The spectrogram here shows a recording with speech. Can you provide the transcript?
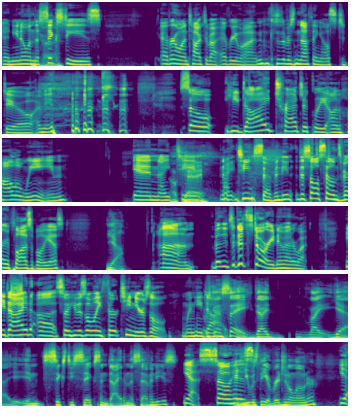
And you know, in the Okay. '60s, everyone talked about everyone because there was nothing else to do. I mean, so he died tragically on Halloween in 19, Okay. 1970. This all sounds very plausible, yes? Yeah. Um, but it's a good story no matter what. He died, uh, so he was only 13 years old when he died. I was died. gonna say he died like yeah in '66 and died in the '70s. yes. So And he was the original owner. yeah,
